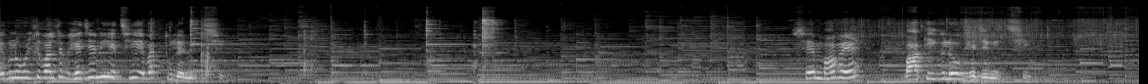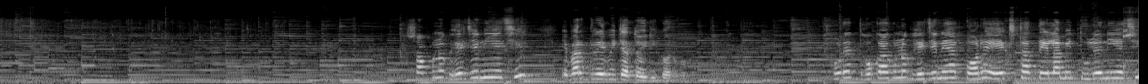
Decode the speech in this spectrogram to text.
এগুলো উল্টে পাল্টে ভেজে নিয়েছি, এবার তুলে নিচ্ছি। সেমভাবে বাকিগুলো ভেজে নিচ্ছি। সবগুলো ভেজে নিয়েছি, এবার গ্রেভিটা তৈরি করব। থোড়ের ধোকাগুলো ভেজে নেওয়ার পরে এক্সট্রা তেল আমি তুলে নিয়েছি।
